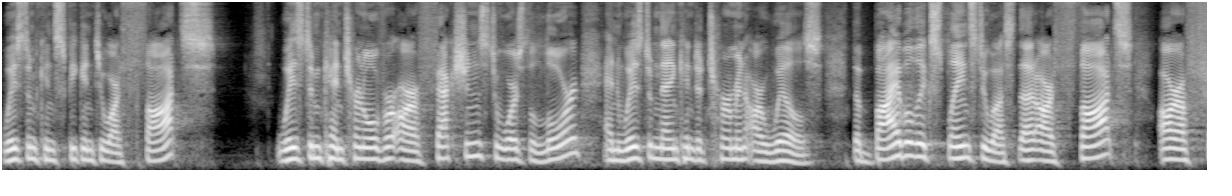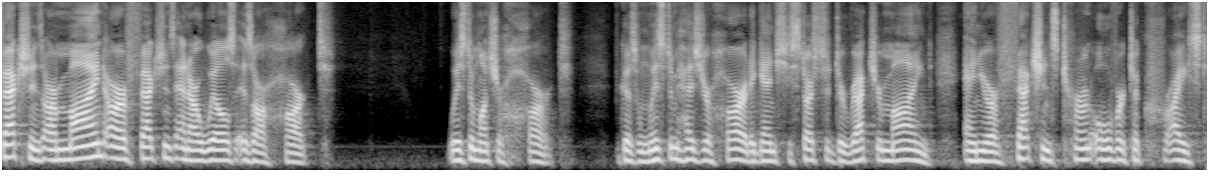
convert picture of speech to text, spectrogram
wisdom can speak into our thoughts. Wisdom can turn over our affections towards the Lord, and wisdom then can determine our wills. The Bible explains to us that our thoughts our affections, our mind, our affections, and our wills is our heart. Wisdom wants your heart. Because when wisdom has your heart, again, she starts to direct your mind, and your affections turn over to Christ,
